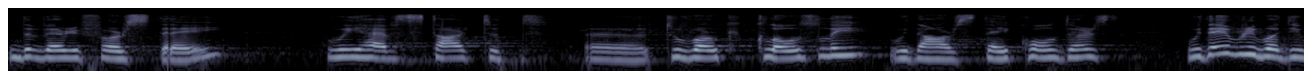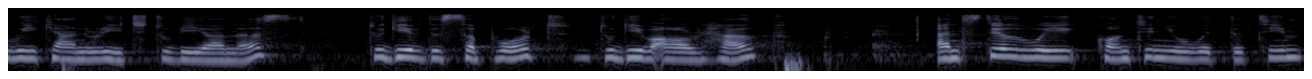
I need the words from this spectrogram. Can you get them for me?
the very first day, we have started uh, to work closely with our stakeholders, with everybody we can reach, to be honest, to give the support, to give our help. And still we continue with the team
